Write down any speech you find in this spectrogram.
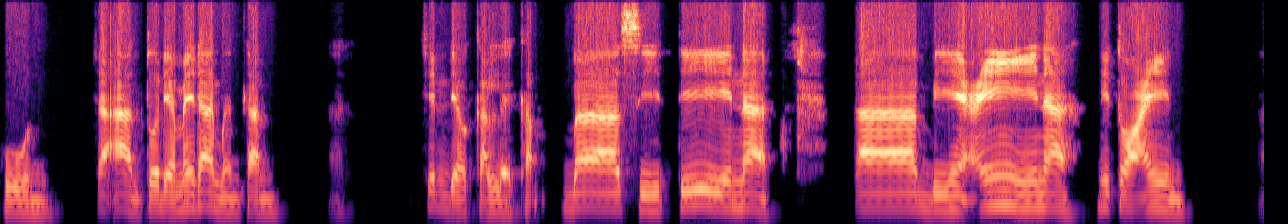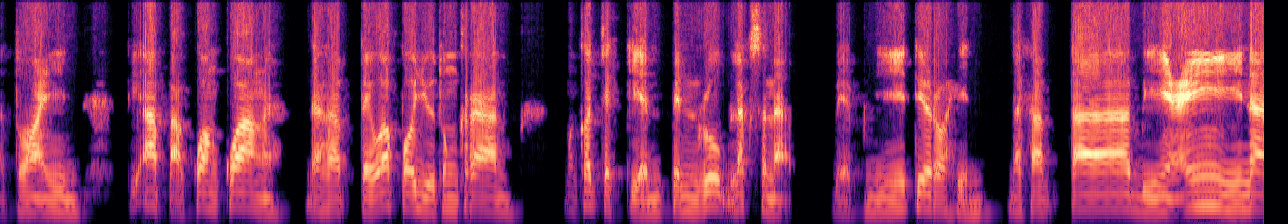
คูณ จะอ่านตัวเดียวไม่ได้เหมือนกัน ช่นเดียวกันเลยครับบาซิตีนะตาบีอีนะนี่ตัวอินตัวอินที่อ้าปากกว้างๆนะครับ แต่ว่าพออยู่ตรงกลาง มันก็จะเขียนเป็นรูปลักษณะแบบนี้ที่เราเห็นนะครับ ตาบีอีนะ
